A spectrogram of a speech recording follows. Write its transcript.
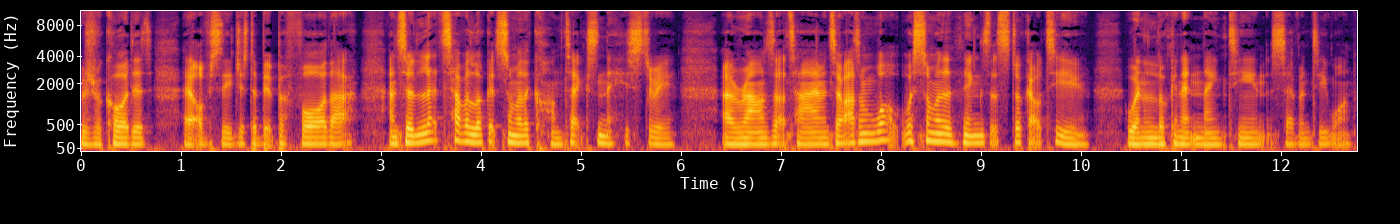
was recorded uh, obviously just a bit before that. And so let's have a look at some of the context and the history around that time. And so, Adam, what were some of the things that stuck out to you when looking at 1971?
